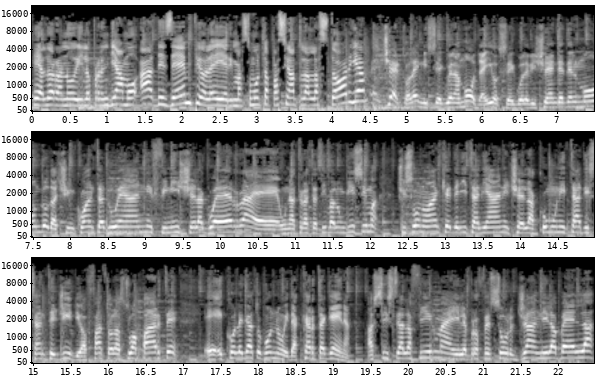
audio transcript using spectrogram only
e allora noi lo prendiamo ad esempio. Lei è rimasto molto appassionato dalla storia. Eh, certo, lei mi segue la moda, io seguo le vicende del mondo, da 52 anni finisce la guerra, è una trattativa lunghissima, ci sono anche degli italiani, c'è la comunità di Sant'Egidio, ha fatto la sua parte e è collegato con noi da Cartagena, assiste alla firma il professor Gianni Labella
